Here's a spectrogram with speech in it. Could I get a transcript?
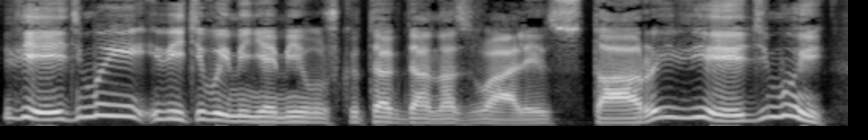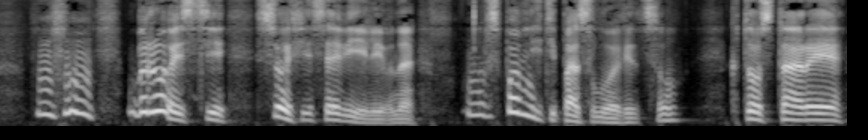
«Ведьмы, ведь вы меня, милушка, тогда назвали старой ведьмой». «Бросьте, Софья Савельевна, вспомните пословицу. Кто старое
